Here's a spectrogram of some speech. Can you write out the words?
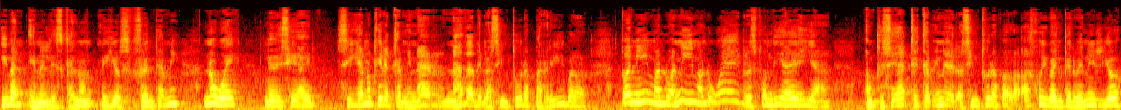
iban en el escalón ellos frente a mí. No, güey, le decía a él, si ya no quiere caminar nada de la cintura para arriba, tú anímalo, anímalo, güey, respondía ella. Aunque sea que camine de la cintura para abajo, iba a intervenir yo,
